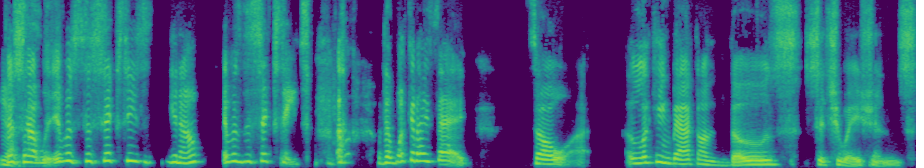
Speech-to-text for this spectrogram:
Because yes. that it was the 60s, you know, it was the 60s. then what can I say? So uh, looking back on those situations,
